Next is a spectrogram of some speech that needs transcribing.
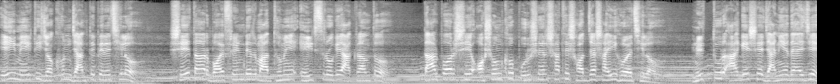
এই মেয়েটি যখন জানতে পেরেছিল, সে তার বয়ফ্রেন্ডের মাধ্যমে এইডস রোগে আক্রান্ত। তারপর সে অসংখ্য পুরুষের সাথে শয্যাশায়ী হয়েছিল। মৃত্যুর আগে সে জানিয়ে দেয় যে,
